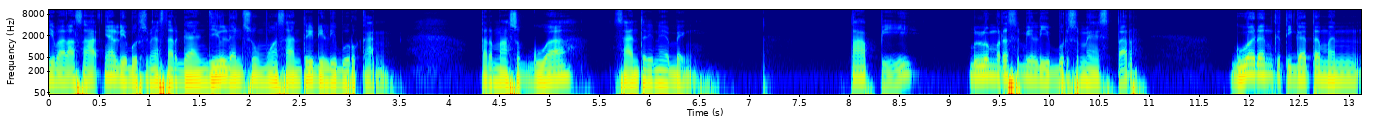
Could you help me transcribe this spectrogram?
Tibalah saatnya libur semester ganjil dan semua santri diliburkan. Termasuk gua, santri nebeng. Tapi belum resmi libur semester, gua dan ketiga teman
